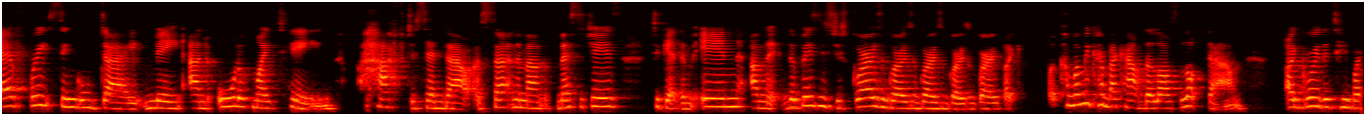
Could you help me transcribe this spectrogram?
Every single day, me and all of my team have to send out a certain amount of messages to get them in. And the, the business just grows and grows and grows and grows and grows. Like come when we come back out of the last lockdown, I grew the team by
